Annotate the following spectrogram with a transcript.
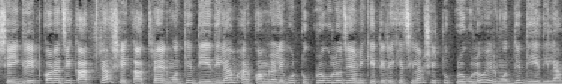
সেই গ্রেট করা যে কাতটা, সেই কাতটা এর মধ্যে দিয়ে দিলাম। আর কমলা লেবুর টুকরোগুলো যে আমি কেটে রেখেছিলাম, সেই টুকরোগুলোও এর মধ্যে দিয়ে দিলাম।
